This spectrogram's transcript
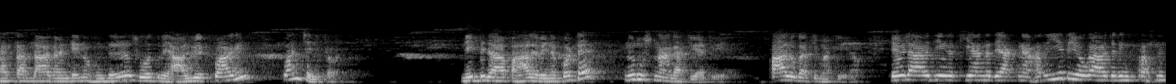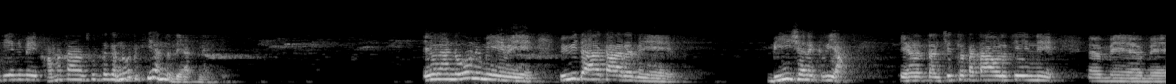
කන්තක් දාගන්න එන හොඳ සුවඳ යාළුවෙක් වාගේ වංචනිකව. නිබ්බිදා පහළ වෙනකොට නුරුස්නා ගතිය ඇති වෙනවා. පාළු ගති මත වෙනවා. ඒ වෙලාවේදී ඒක කියන්න දෙයක් නෑ. හරියට යෝගාවචරින් ප්‍රශ්න තියෙන්නේ මේ කමඨාන් සුද්ධ කරනකොට කියන්න දෙයක් නෑ. ඒ වෙලාවට ඕනේ මේ මේ විවිධාකාර මේ භීෂණ ක්‍රියා. එහෙම නැත්නම් චිත්‍ර කතාවල තියෙන්නේ මේ මේ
